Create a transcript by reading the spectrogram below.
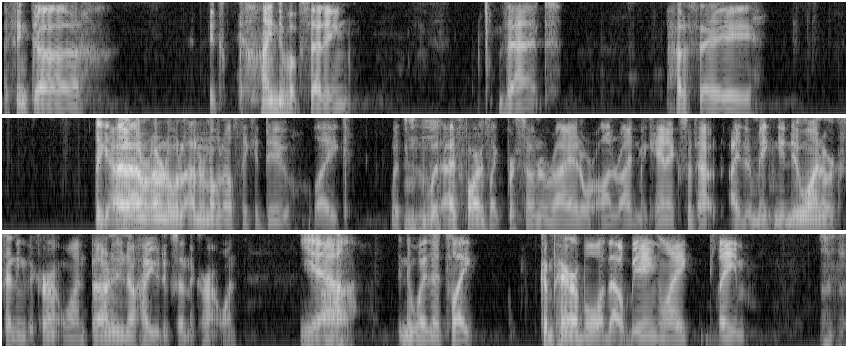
I think uh, it's kind of upsetting that how to say like I, I don't I don't know what I don't know what else they could do like with, Mhm. with as far as like persona ride or on ride mechanics without either making a new one or extending the current one. But I don't even know how you'd extend the current one. Yeah. uh, in a way that's like comparable without being like lame. Mhm.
